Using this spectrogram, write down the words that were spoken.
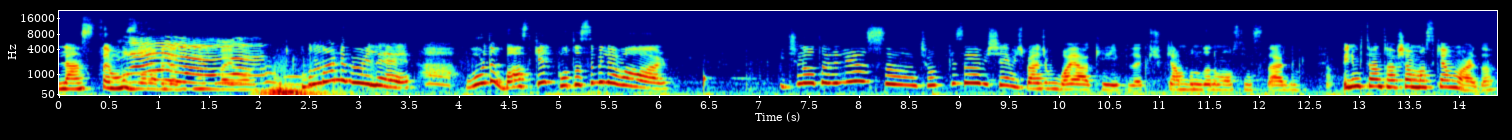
Lens Lens'te muz olabilir. Muz ve. Böyle? Burada basket potası bile var. İçine atabiliyorsun. Çok güzel bir şeymiş. Bence bu bayağı keyifli. Küçükken bundanım olsun isterdim. Benim bir tane tavşan maskem vardı.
